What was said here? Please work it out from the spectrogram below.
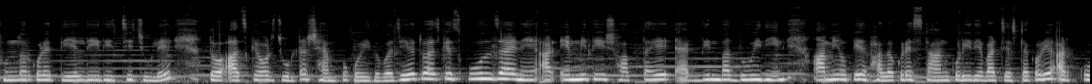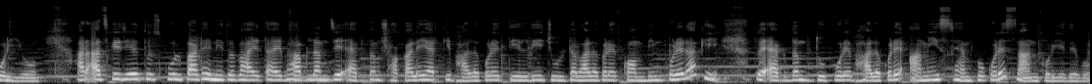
সুন্দর করে তেল দিয়ে দিচ্ছি চুলে। তো আজকে ওর চুলটা শ্যাম্পু করিয়ে দেবো। যেহেতু আজকে স্কুল যায়নি, আর এমনিতেই সপ্তাহে একদিন বা দুই দিন আমি ওকে ভালো করে স্নান করিয়ে দেবার চেষ্টা করি আর করিও। আর আজকে যেহেতু স্কুল পাঠেনি, তো ভাই তাই ভাবলাম যে একদম সকালেই আর কি ভালো করে তেল দিয়ে চুলটা ভালো করে কম্বিং করে রাখি, তো একদম দুপুরে ভালো করে আমি শ্যাম্পু করে স্নান করিয়ে দেবো।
